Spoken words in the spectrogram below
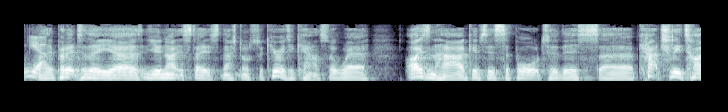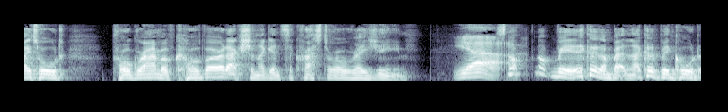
yeah, They put it to the uh, United States National Security Council, where Eisenhower gives his support to this uh, catchily titled Program of Covert Action Against the Castro Regime. Yeah, It's Not, not really. They could have done better than that. It could have been called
